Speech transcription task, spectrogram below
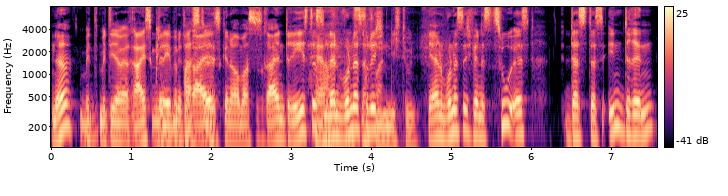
ne? Mit, mit der Mit, mit Reisklebepaste. Reis, genau, machst es rein, drehst es Ja, und dann wunderst du dich. man nicht tun. Ja, dann wunderst du dich, wenn es zu ist, dass das innen drin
